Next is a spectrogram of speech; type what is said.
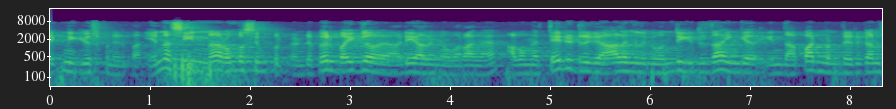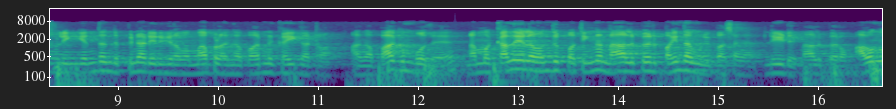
டெக்னிக் யூஸ் பண்ணியிருப்பேன் என்ன சீன்னா ரொம்ப சிம்பிள் ரெண்டு பேர் பைக்கில் அடியாளுங்க வராங்க. அவங்க தேடிட்டு இருக்க ஆளுங்களுக்கு வந்து இதுதான் இங்கே இந்த அப்பார்ட்மெண்ட்ல இருக்கான்னு சொல்லி இங்க எந்த பின்னாடி இருக்கிறவன் மாப்பிள்ள அங்கே பாருன்னு கை காட்டுறான். அங்கே பார்க்கும்போது நம்ம கதையில வந்து பார்த்தீங்கன்னா நாலு பேர் பைந்தாங்குடி பசங்க லீடு நாலு பேரும். அவங்க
